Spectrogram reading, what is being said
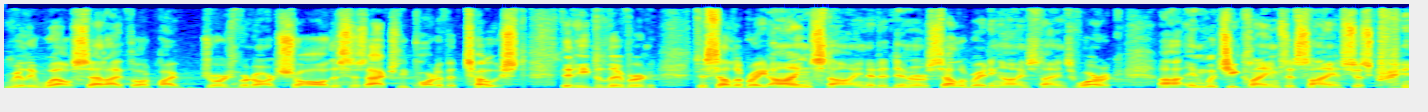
really well said, I thought, by George Bernard Shaw. This is actually part of a toast that he delivered to celebrate Einstein at a dinner celebrating Einstein's work, uh, in which he claims that science just cre-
